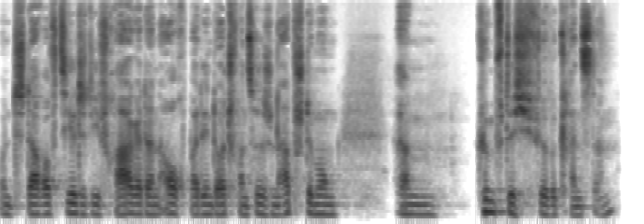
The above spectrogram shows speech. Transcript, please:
und darauf zielte die Frage dann auch bei den deutsch-französischen Abstimmungen ähm, künftig für begrenzt an?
